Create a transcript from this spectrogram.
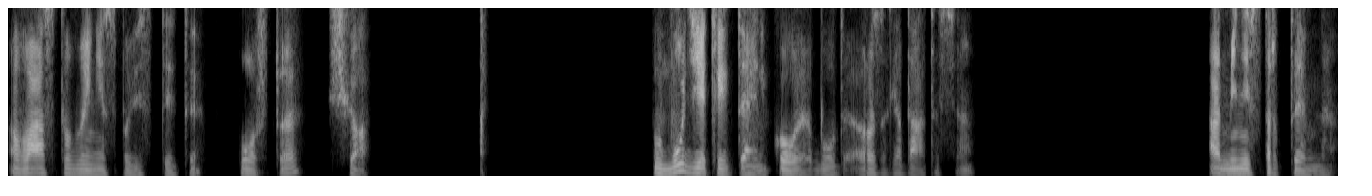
вас повинні сповістити поштою, що в будь-який день, коли буде розглядатися адміністративне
